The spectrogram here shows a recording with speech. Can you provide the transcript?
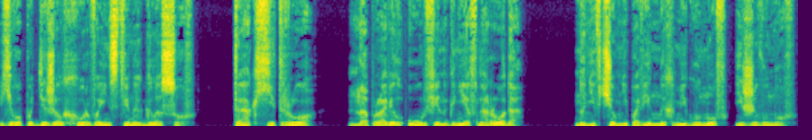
Его поддержал хор воинственных голосов. Так хитро направил Урфин гнев народа на ни в чем не повинных мигунов и живунов.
